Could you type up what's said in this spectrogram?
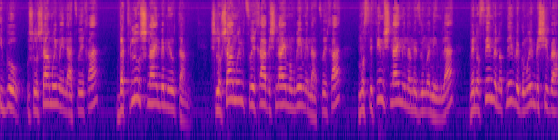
עיבור ושלושה אומרים אינה צריכה, בטלו שניים במיעוטם. שלושה אומרים צריכה ושניים אומרים אינה צריכה, מוסיפים שניים מן המזומנים לה, ונושאים ונותנים וגומרים בשבעה.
